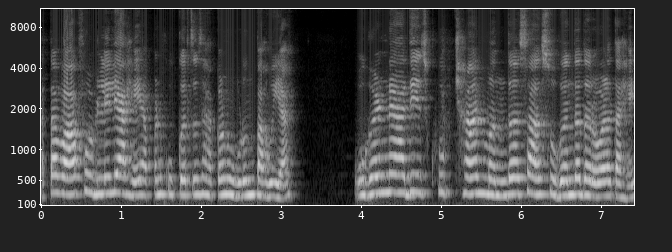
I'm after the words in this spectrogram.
आता वाफ उडलेली आहे आपण कुकरचं झाकण उघडून पाहूया. उघडण्याआधीच खूप छान मंद असा सुगंध दरवळत आहे.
